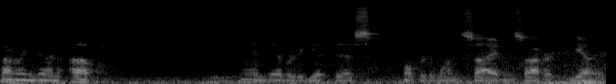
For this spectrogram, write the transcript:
soldering gun up and endeavor to get this over to one side and solder it together.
